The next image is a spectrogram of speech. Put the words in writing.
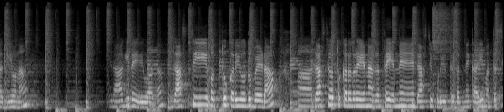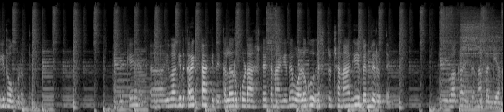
ತೆಗಿಯೋಣ. ಇದಾಗಿದೆ ಇವಾಗ. ಜಾಸ್ತಿ ಹೊತ್ತು ಕರಿಯೋದು ಬೇಡ. ಜಾಸ್ತಿ ಹೊತ್ತು ಕರೆದ್ರೆ ಏನಾಗುತ್ತೆ? ಎಣ್ಣೆ ಜಾಸ್ತಿ ಕುಡಿಯುತ್ತೆ ಬದನೆಕಾಯಿ, ಮತ್ತು ಸೀದ್ ಹೋಗ್ಬಿಡುತ್ತೆ. ಅದಕ್ಕೆ ಇವಾಗ ಇದು ಕರೆಕ್ಟ್ ಆಗಿದೆ ಕಲರು ಕೂಡ ಅಷ್ಟೇ ಚೆನ್ನಾಗಿದೆ. ಒಳಗೂ ಎಷ್ಟು ಚೆನ್ನಾಗಿ ಬೆಂದಿರುತ್ತೆ. ಇವಾಗ ಇದನ್ನು ತೆಗಿಯೋಣ.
